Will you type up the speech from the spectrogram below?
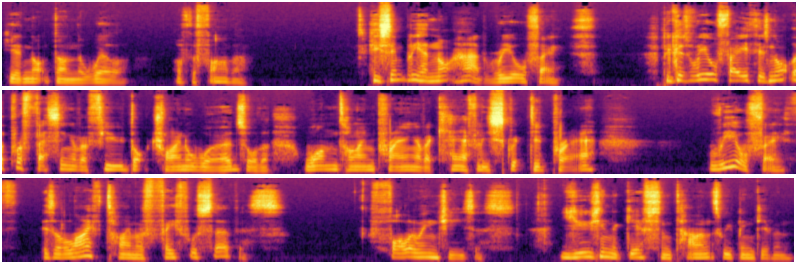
He had not done the will of the Father. He simply had not had real faith. Because real faith is not the professing of a few doctrinal words or the one time praying of a carefully scripted prayer. Real faith is a lifetime of faithful service, following Jesus, using the gifts and talents we've been given,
